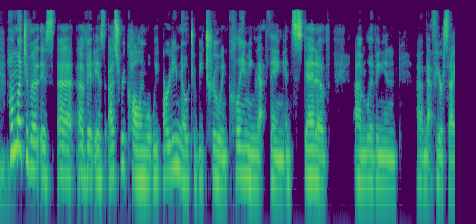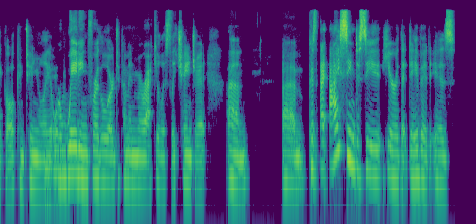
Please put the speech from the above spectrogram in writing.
mm-hmm. how much of it is uh, of it is us recalling what we already know to be true and claiming that thing instead of um, living in um, that fear cycle continually mm-hmm. or waiting for the lord to come and miraculously change it um because um, I, I seem to see here that david is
